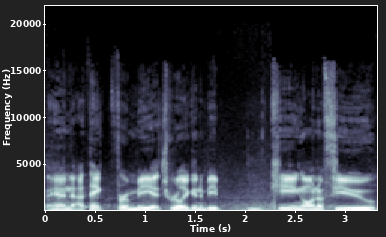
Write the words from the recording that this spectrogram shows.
And I think for me, it's really going to be keying on a few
